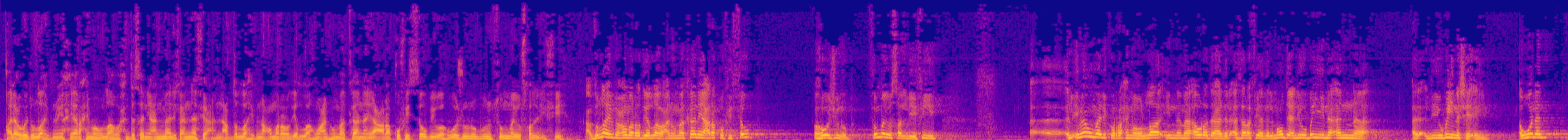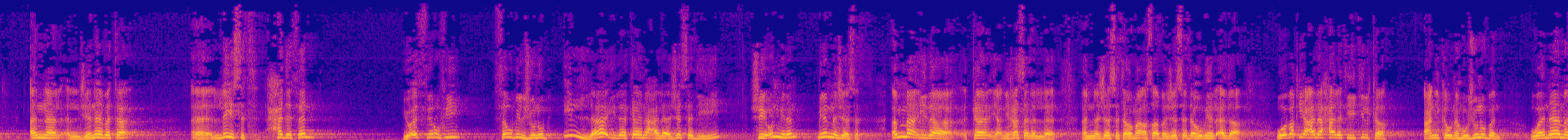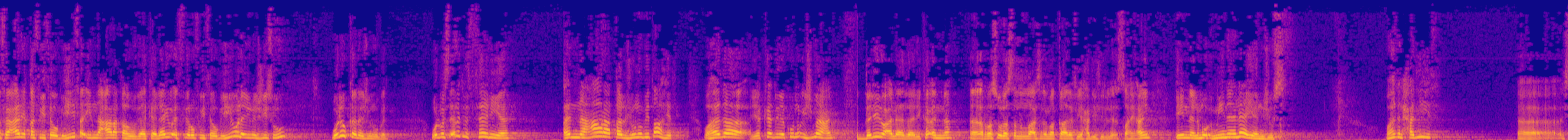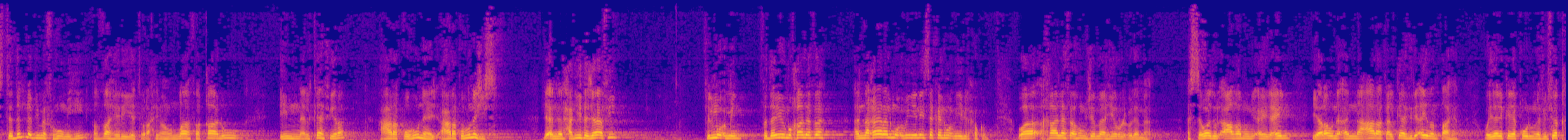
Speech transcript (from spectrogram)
قال عبيد الله بن يحيى رحمه الله وحدثني عن مالك عن نافع أن عبد الله بن عمر رضي الله عنهما كان يعرق في الثوب وهو جنب ثم يصلي فيه. عبد الله بن عمر رضي الله عنهما كان يعرق في الثوب وهو جنب ثم يصلي فيه. الإمام مالك رحمه الله إنما أورد هذا الأثر في هذا الموضع ليبين أن ليبين شيئين. أولا أن الجنابة آه، ليست حدثا يؤثر في ثوب الجنوب إلا إذا كان على جسده شيء من من النجاسة. أما إذا كان يعني غسل النجاسة وما أصاب جسده من الأذى وبقي على حالته تلك يعني كونه جنبا ونام فعرق في ثوبه فإن عرقه ذاك لا يؤثر في ثوبه ولا ينجسه ولو كان جنوبا والمسألة الثانية أن عرق الجنوب طاهر وهذا يكاد يكون إجماعا. الدليل على ذلك أن الرسول صلى الله عليه وسلم قال في حديث الصحيحين إن المؤمن لا ينجس. وهذا الحديث آه، استدل بمفهومه الظاهرية رحمه الله فقالوا إن الكافر عرقه عرقه نجس. لأن الحديث جاء في في المؤمن فدليل المخالفة أن غير المؤمن ليس كالمؤمن في الحكم. وخالفهم جماهير العلماء. السواد الأعظم من أهل العلم يرون أن عرق الكافر أيضا طاهر. ولذلك يقولون في الفقه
